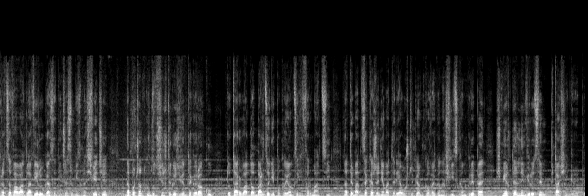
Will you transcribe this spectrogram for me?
pracowała dla wielu gazet i czasopism na świecie, na początku 2009 roku dotarła do bardzo niepokojących informacji na temat zakażenia materiału szczepionkowego na świńską grypę śmiertelnym wirusem ptasiej grypy.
